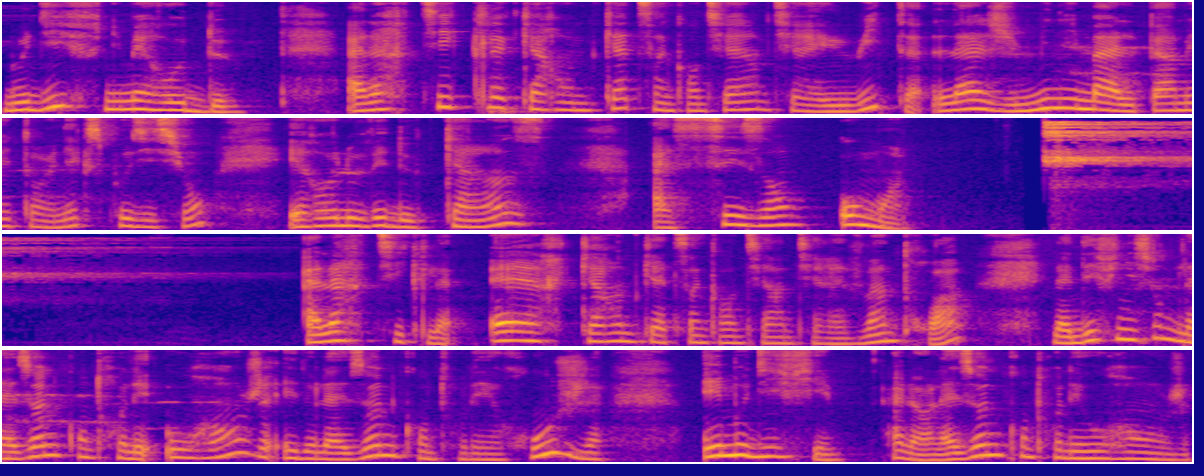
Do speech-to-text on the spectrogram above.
Modif numéro 2. À l'article 4451-8, l'âge minimal permettant une exposition est relevé de 15 à 16 ans au moins. À l'article R 4451-23, la définition de la zone contrôlée orange et de la zone contrôlée rouge est modifiée. Alors, la zone contrôlée orange,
